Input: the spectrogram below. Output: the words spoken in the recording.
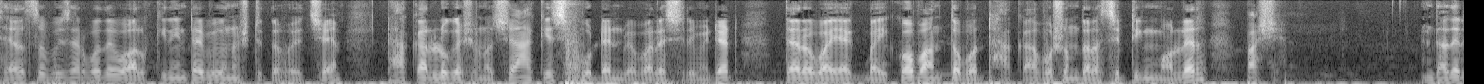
সেলস অফিসার পদে ওয়ালক ইন ইন্টারভিউ অনুষ্ঠিত হয়েছে। ঢাকার লোকেশন হচ্ছে Akij food and beverage limited. তেরো বাই এক বাই ক পান্থপথ ঢাকা বসুন্ধরা সিটিং মলের পাশে। যাদের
